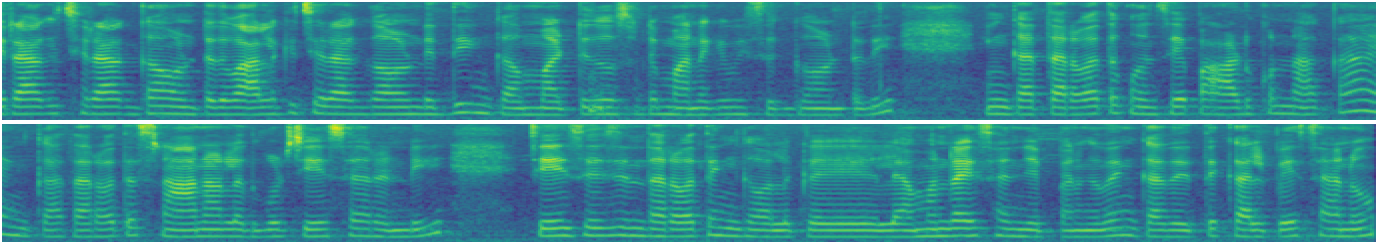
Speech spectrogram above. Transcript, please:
చిరాకు చిరాకుగా ఉంటుంది. వాళ్ళకి చిరాకుగా ఉండిద్ది. ఇంకా మట్టి చూస్తుంటే మనకి విసుగ్గా ఉంటుంది. ఇంకా తర్వాత కొంతసేపు ఆడుకున్నాక ఇంకా తర్వాత స్నానాలు అది కూడా చేశారండి. చేసేసిన తర్వాత ఇంకా వాళ్ళకి లెమన్ రైస్ అని చెప్పాను కదా. ఇంకా అదైతే కలిపేశాను.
